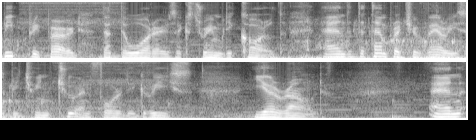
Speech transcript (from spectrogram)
be prepared that the water is extremely cold and the temperature varies between 2 and 4 degrees year round. And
